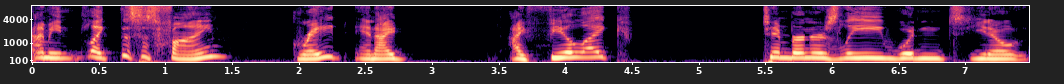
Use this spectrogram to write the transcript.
I mean, like this is fine, great, and I I feel like Tim Berners Lee wouldn't you know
